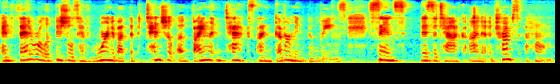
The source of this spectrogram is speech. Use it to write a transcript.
and federal officials have warned about the potential of violent attacks on government buildings since this attack on Trump's home.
